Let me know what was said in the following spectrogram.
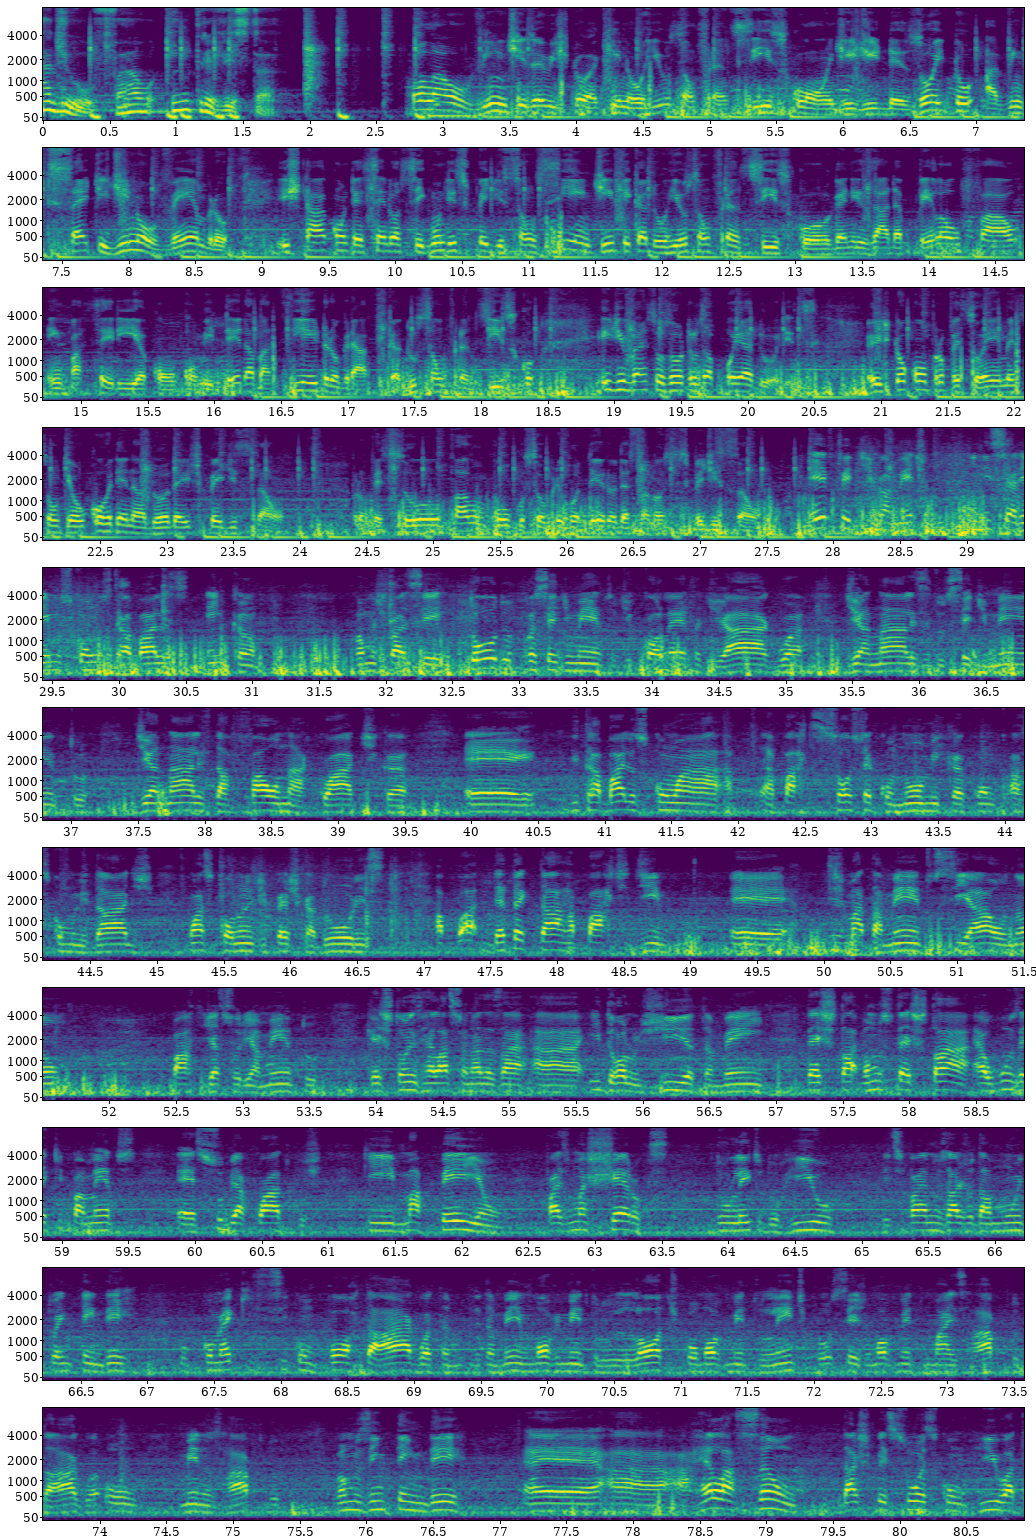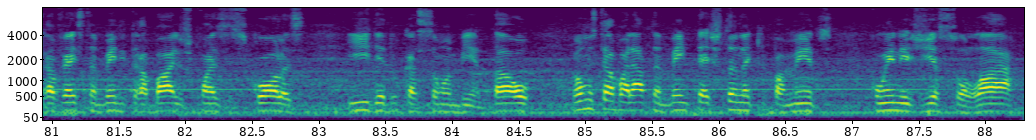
Rádio UFAO Entrevista. Olá, ouvintes. Eu estou aqui no Rio São Francisco, onde de 18 a 27 de novembro está acontecendo a segunda expedição científica do Rio São Francisco, organizada pela UFAO em parceria com o Comitê da Bacia Hidrográfica do São Francisco e diversos outros apoiadores. Eu estou com o professor Emerson, que é o coordenador da expedição. Professor, fala um pouco sobre o roteiro dessa nossa expedição. Efetivamente, iniciaremos com os trabalhos em campo. Vamos fazer todo o procedimento de coleta de água, de análise do sedimento, de análise da fauna aquática, é, de trabalhos com a, a, parte socioeconômica, com as comunidades, com as colônias de pescadores, a, detectar a parte de é, desmatamento, se há ou não parte de assoreamento, questões relacionadas à, à hidrologia também. Testar, vamos testar alguns equipamentos é, subaquáticos que mapeiam, faz uma xerox do leito do rio. Isso vai nos ajudar muito a entender como é que se comporta a água também, o movimento lótico ou movimento lêntico, ou seja, o movimento mais rápido da água ou menos rápido. Vamos entender é, a, a relação das pessoas com o rio através também de trabalhos com as escolas e de educação ambiental. Vamos trabalhar também testando equipamentos com energia solar,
